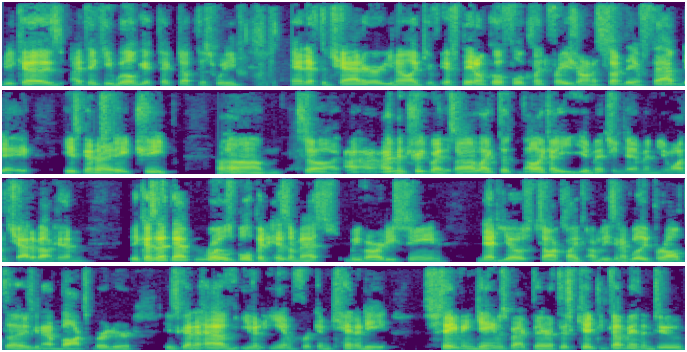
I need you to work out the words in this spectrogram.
because I think he will get picked up this week. And if the chatter, you know, like if, if they don't go full Clint Frazier on a Sunday of FAAB Day, he's going Right. to stay cheap. Uh-huh. Um, so I, I, I'm intrigued by this. I like the I like how you, you mentioned him and you wanted to chat about him because that, that Royals bullpen is a mess. We've already seen Ned Yost talk like um, he's going to have Wily Peralta, he's going to have Boxberger, he's going to have even Ian frickin' Kennedy saving games back there. If this kid can come in and do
